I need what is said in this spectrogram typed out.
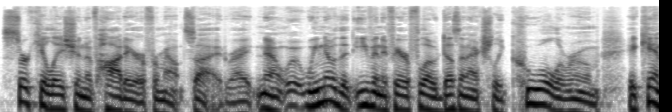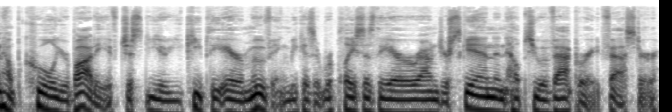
circulation of hot air from outside, right? Now, we know that even if airflow doesn't actually cool a room, it can help cool your body if just you, you keep the air moving because it replaces the air around your skin and helps you evaporate faster.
